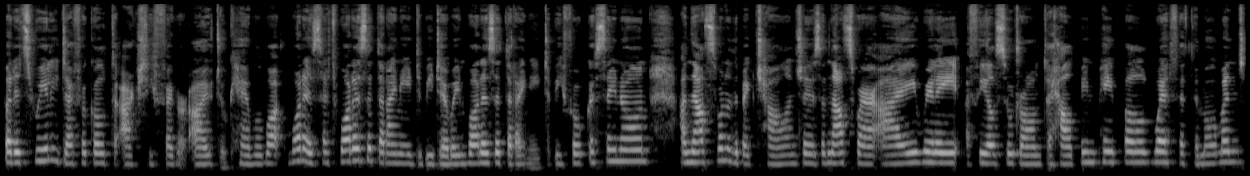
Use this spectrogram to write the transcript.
but it's really difficult to actually figure out okay well what what is it? What is it that i need to be doing? What is it that i need to be focusing on? And that's one of the big challenges and that's where i really feel so drawn to helping people with at the moment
